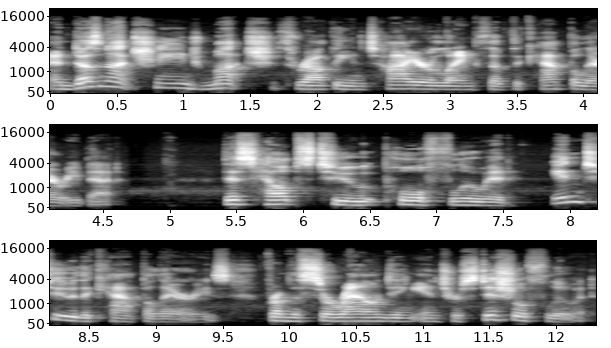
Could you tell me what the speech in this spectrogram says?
and does not change much throughout the entire length of the capillary bed. This helps to pull fluid into the capillaries from the surrounding interstitial fluid.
